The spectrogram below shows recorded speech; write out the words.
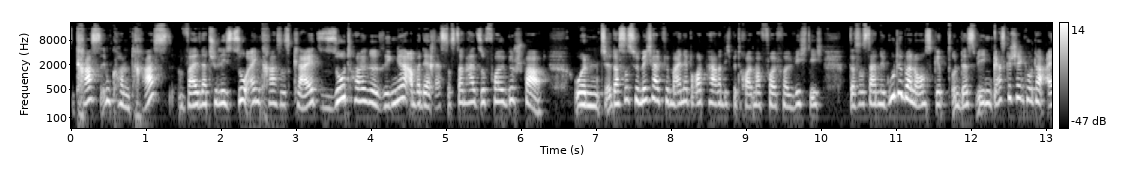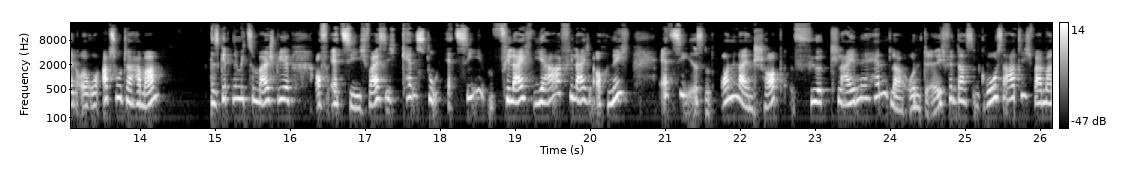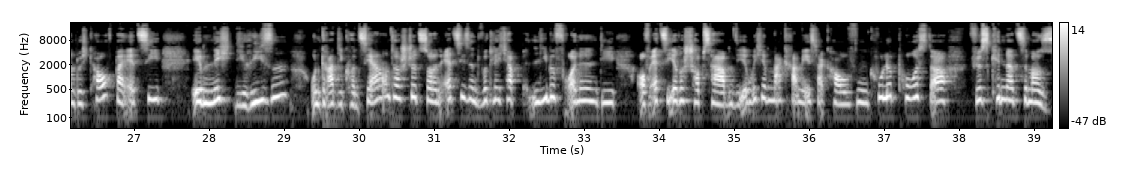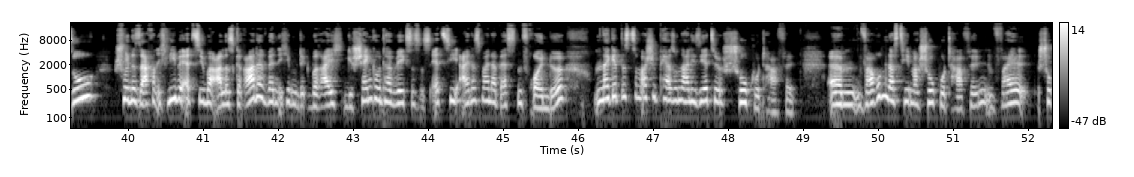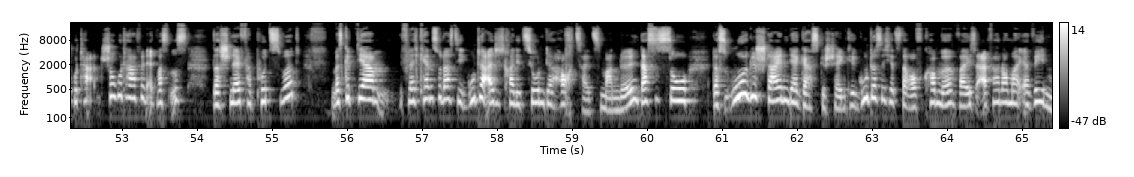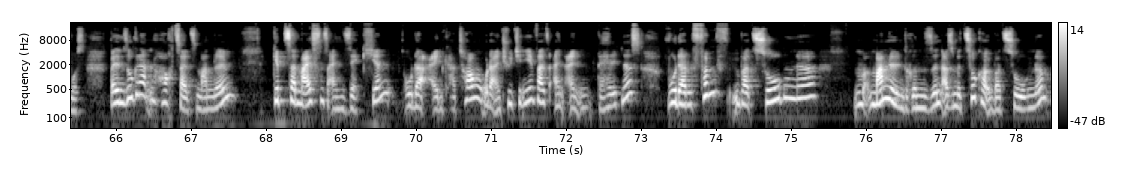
krass im Kontrast, weil natürlich so ein krasses Kleid, so teure Ringe, aber der Rest ist dann halt so voll gespart. Und das ist für mich halt für meine Brautpaare, die ich betreue, immer voll, voll wichtig, dass es da eine gute Balance gibt und deswegen Gastgeschenke unter 1 Euro, absoluter Hammer. Es gibt nämlich zum Beispiel auf Etsy, ich weiß nicht, kennst du Etsy? Vielleicht ja, vielleicht auch nicht. Etsy ist ein Online-Shop für kleine Händler und äh, ich finde das großartig, weil man durch Kauf bei Etsy eben nicht die Riesen und gerade die Konzerne unterstützt, sondern Etsy sind wirklich, ich habe liebe Freundinnen, die auf Etsy ihre Shops haben, die irgendwelche Makramees verkaufen, coole Poster fürs Kinderzimmer, so schöne Sachen. Ich liebe Etsy über alles. Gerade wenn ich im Bereich Geschenke unterwegs ist, ist Etsy eines meiner besten Freunde. Und da gibt es zum Beispiel personalisierte Schokotafeln. Ähm, warum das Thema Schokotafeln? Weil Schokota Schokotafeln etwas ist, das schnell verputzt wird. Es gibt ja, vielleicht kennst du das, die gute alte Tradition der Hochzeitsmandeln. Das ist so das Urgestein der Gastgeschenke. Gut, dass ich jetzt darauf komme, weil ich es einfach nochmal erwähnen muss. Bei den sogenannten Hochzeitsmandeln gibt es dann meistens ein Säckchen oder ein Karton oder ein Tütchen, jedenfalls ein, ein Behältnis, wo dann fünf überzogene Mandeln drin sind, also mit Zucker überzogene.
